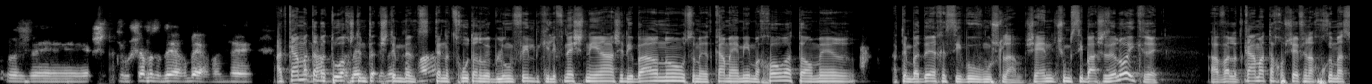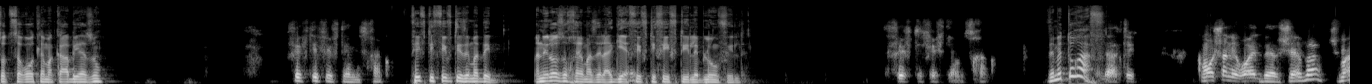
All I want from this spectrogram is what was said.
וכאילו שבע זה די הרבה, אבל... עד כמה אתה בטוח שאתם תנצחו אותנו בבלומפילד? כי לפני שנייה שדיברנו, זאת אומרת כמה ימים אחורה, אתה אומר, אתם בדרך לסיבוב מושלם, שאין שום סיבה שזה לא יקרה, אבל עד כמה אתה חושב שאנחנו יכולים לעשות צרות למכבי הזו? 50-50 המשחק. 50-50 זה מדהים. אני לא זוכר מה זה להגיע 50-50 לבלומפילד. 50-50 המשחק. זה מטורף. לדעתי. כמו שאני רואה את באר שבע, תשמע,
